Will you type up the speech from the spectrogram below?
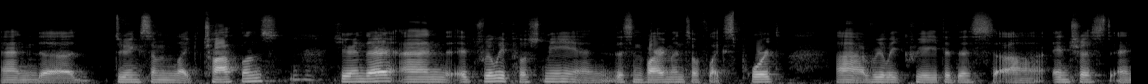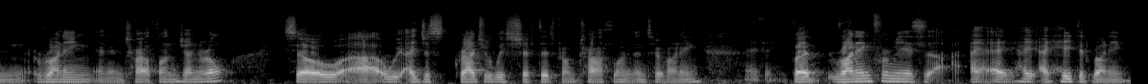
and uh, doing some like triathlons mm-hmm. here and there and it really pushed me and this environment of like sport uh, really created this uh, interest in running and in triathlon in general so uh, we, I just gradually shifted from triathlon into running. Amazing. But running for me is I, I, I hated running.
